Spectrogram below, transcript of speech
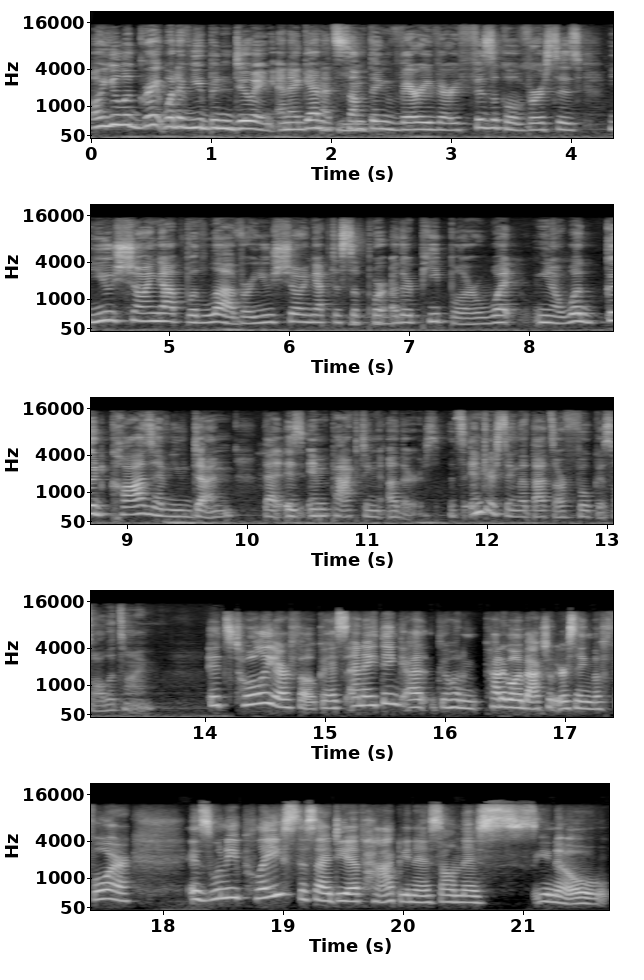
oh you look great what have you been doing? And again it's mm-hmm. something very very physical versus you showing up with love or you showing up to support other people or what you know what good cause have you done that is impacting others? It's interesting that that's our focus all the time. It's totally our focus. And i think uh, going, kind of going back to what you were saying before is when we place this idea of happiness on this you know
